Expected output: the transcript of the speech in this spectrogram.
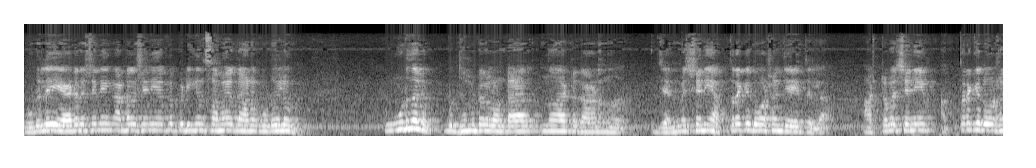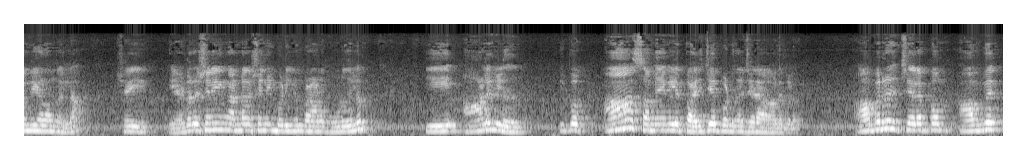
കൂടുതൽ ഏഴര ശനിയും കണ്ടകശനിയും ഒക്കെ പിടിക്കുന്ന സമയത്താണ് കൂടുതലും കൂടുതലും ബുദ്ധിമുട്ടുകൾ ഉണ്ടാകുന്നതായിട്ട് കാണുന്നത്. ജന്മശനി അത്രയ്ക്ക് ദോഷം ചെയ്യത്തില്ല. അഷ്ടമശനിയും അത്രയ്ക്ക് ദോഷം ചെയ്യണമെന്നില്ല. പക്ഷേ ഈ ഏഴര ശനിയും കണ്ടകശനിയും പിടിക്കുമ്പോഴാണ് കൂടുതലും ഈ ആളുകൾ ഇപ്പം ആ സമയങ്ങളിൽ പരിചയപ്പെടുന്ന ചില ആളുകൾ അവർ ചിലപ്പം അവർ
